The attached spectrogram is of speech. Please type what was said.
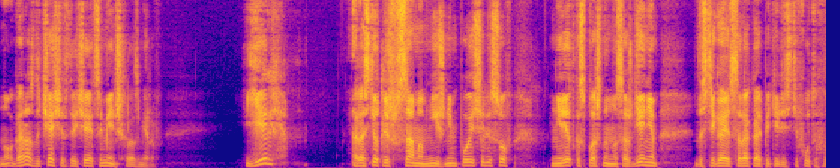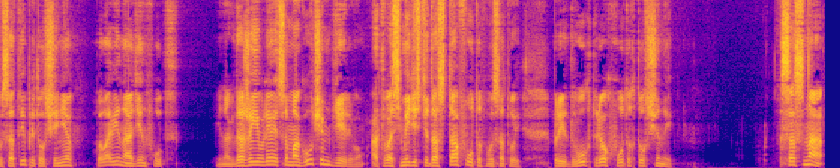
но гораздо чаще встречается меньших размеров. Ель растет лишь в самом нижнем поясе лесов, нередко сплошным насаждением, достигает 40-50 футов высоты при толщине половина 1 фут. Иногда же является могучим деревом от 80 до 100 футов высотой при 2-3 футах толщины. Сосна,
